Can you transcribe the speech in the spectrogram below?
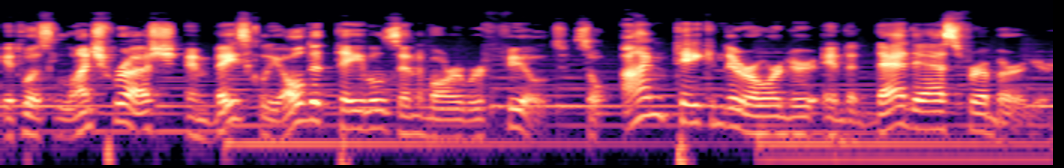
It was lunch rush, and basically all the tables and the bar were filled. So I'm taking their order, and the dad asked for a burger.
